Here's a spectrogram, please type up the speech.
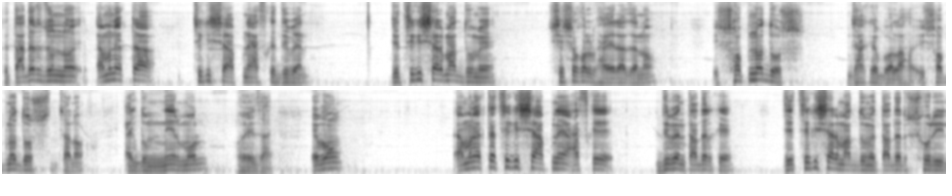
তো তাদের জন্য এমন একটা চিকিৎসা আপনি আজকে দিবেন, যে চিকিৎসার মাধ্যমে সে সকল ভাইয়েরা যেন এই স্বপ্ন দোষ যাকে বলা হয়, এই স্বপ্ন দোষ যেন একদম নির্মূল হয়ে যায়। এবং এমন একটা চিকিৎসা আপনি আজকে দিবেন তাদেরকে, যে চিকিৎসার মাধ্যমে তাদের শরীর,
